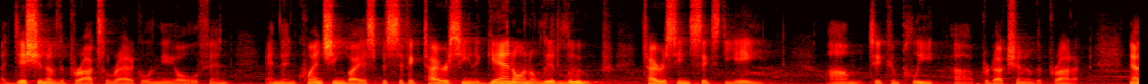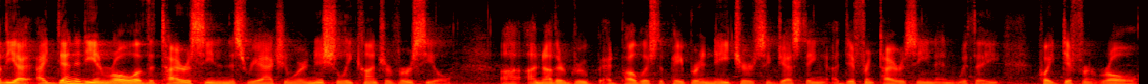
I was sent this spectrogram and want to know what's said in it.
addition of the peroxyl radical in the olefin, and then quenching by a specific tyrosine, again on a lid loop, tyrosine 68, um, to complete uh, production of the product. Now, the uh, identity and role of the tyrosine in this reaction were initially controversial. Uh, another group had published a paper in Nature suggesting a different tyrosine and with a quite different role,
